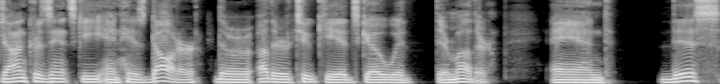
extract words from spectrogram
John Krasinski and his daughter, the other two kids go with their mother and this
